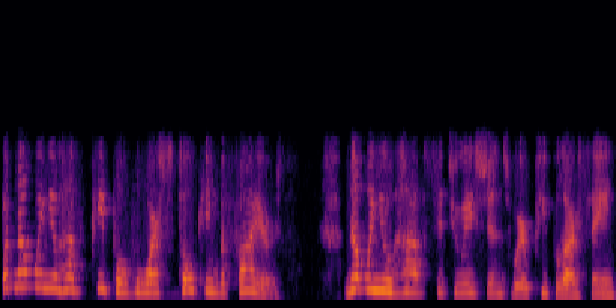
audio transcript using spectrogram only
But not when you have people who are stoking the fires. Not when you have situations where people are saying,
